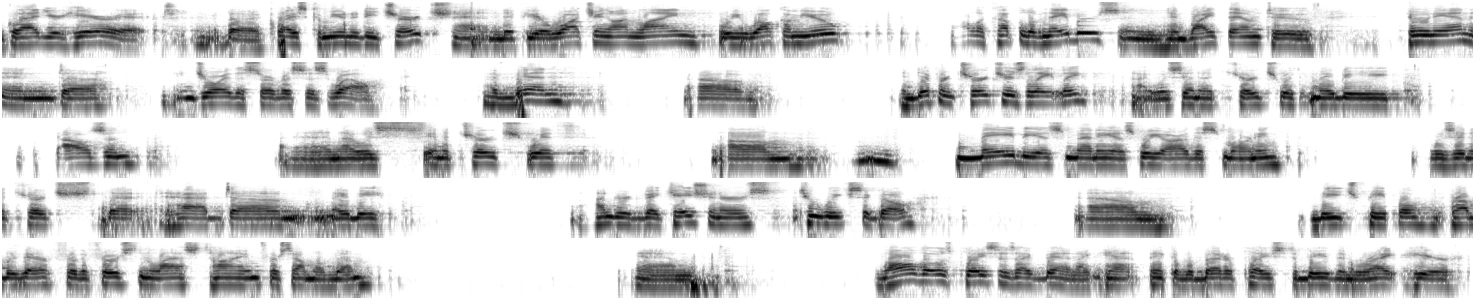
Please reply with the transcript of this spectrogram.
I'm glad you're here at the Christ Community Church, and if you're watching online, we welcome you. Call a couple of neighbors and invite them to tune in and uh, enjoy the service as well. I've been um, in different churches lately. I was in a church with maybe a thousand, and I was in a church with um, maybe as many as we are this morning. I was in a church that had um, maybe 100 vacationers two weeks ago. Um, beach people, probably there for the first and last time for some of them. And of all those places I've been, I can't think of a better place to be than right here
